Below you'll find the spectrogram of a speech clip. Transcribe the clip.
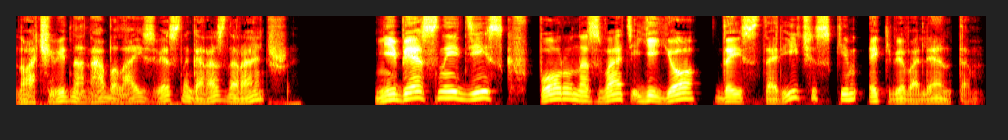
Но, очевидно, она была известна гораздо раньше. Небесный диск впору назвать ее доисторическим эквивалентом.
